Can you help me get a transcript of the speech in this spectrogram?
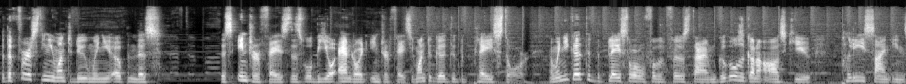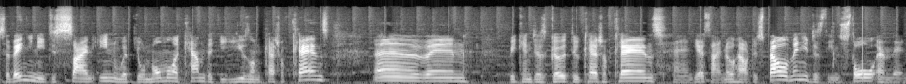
So the first thing you want to do when you open this this interface, this will be your Android interface. You want to go to the Play Store. And when you go to the Play Store for the first time, Google's gonna ask you, please sign in. So then you need to sign in with your normal account that you use on Clash of Clans. And then we can just go to Clash of Clans. And yes, I know how to spell. Then you just install and then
